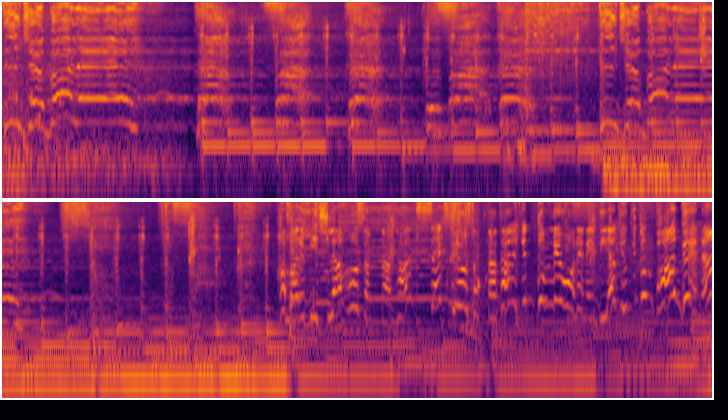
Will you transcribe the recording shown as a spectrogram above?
दिल हमारे बीच लव हो सकता था सेक्स भी हो सकता था लेकिन तुमने होने नहीं दिया क्योंकि तुम भाग गए ना।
